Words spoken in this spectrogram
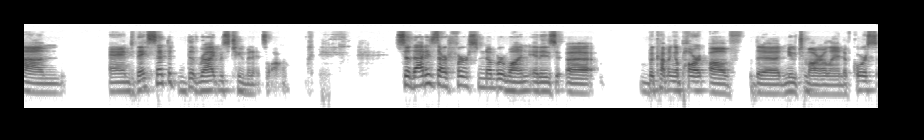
Um, and they said that the ride was two minutes long. so that is our first number one. It is uh becoming a part of the new Tomorrowland. Of course,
